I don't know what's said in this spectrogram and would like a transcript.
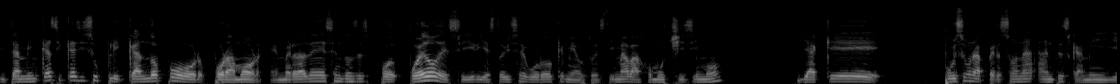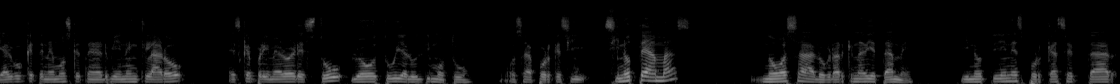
Y también casi casi suplicando por, por amor. En verdad en ese entonces puedo decir y estoy seguro que mi autoestima bajó muchísimo, ya que puse una persona antes que a mí. Y algo que tenemos que tener bien en claro es que primero eres tú, luego tú y al último tú. O sea, porque si, si no te amas, no vas a lograr que nadie te ame. Y no tienes por qué aceptar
